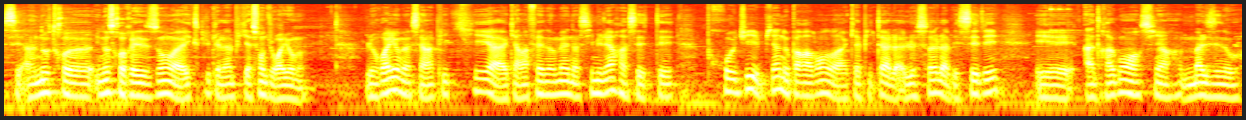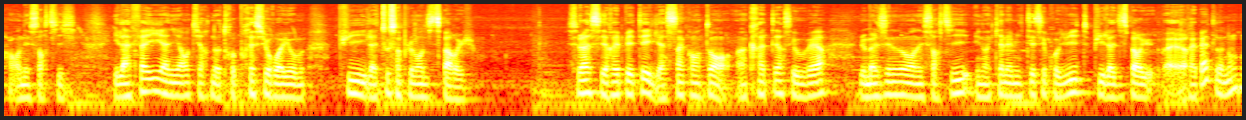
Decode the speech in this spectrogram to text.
C'est un autre, euh, une autre raison euh, explique l'implication du royaume. Le royaume s'est impliqué car un phénomène similaire s'était produit bien auparavant dans la capitale. Le sol avait cédé et un dragon ancien, Malzeno, en est sorti. Il a failli anéantir notre précieux royaume, puis il a tout simplement disparu. Cela s'est répété il y a 50 ans. Un cratère s'est ouvert, le Malzeno en est sorti, une calamité s'est produite, puis il a disparu. Répète là, non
